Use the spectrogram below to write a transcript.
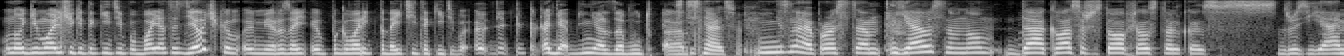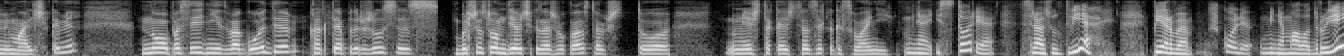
многие мальчики такие, типа, боятся с девочками разой- э, поговорить, подойти, такие, типа, «Э, как они меня зовут. А, Стесняются. Не знаю, просто я в основном до класса шестого общалась только с друзьями, мальчиками. Но последние два года как-то я подружился с большинством девочек из нашего класса, так что у меня сейчас такая ситуация, как и с Ваней. У меня история сразу две. Первая. В школе у меня мало друзей,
